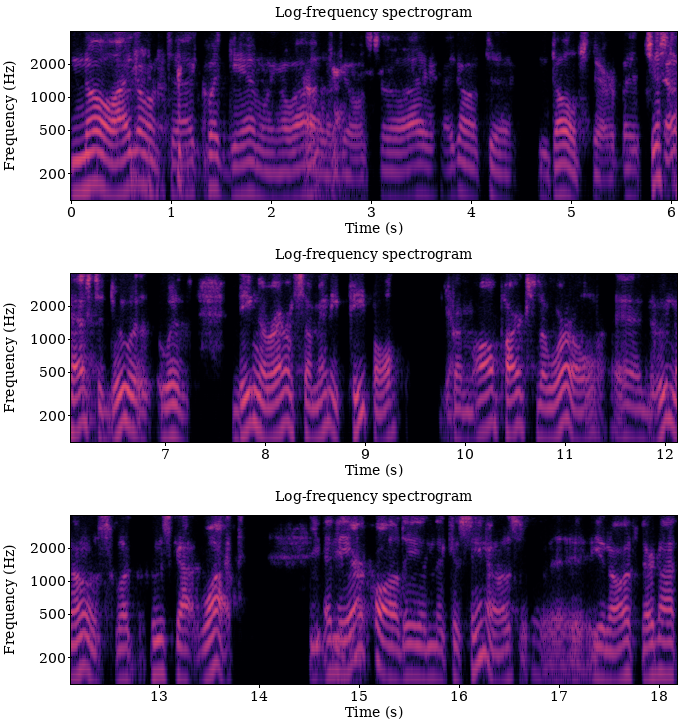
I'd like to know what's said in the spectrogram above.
No, I don't. I quit gambling a while Okay. ago, so I, I don't uh, indulge there. But it just has to do with, with being around so many people Yep. from all parts of the world, and who knows what who's got what. You- And the air quality in the casinos, uh, you know, if they're not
